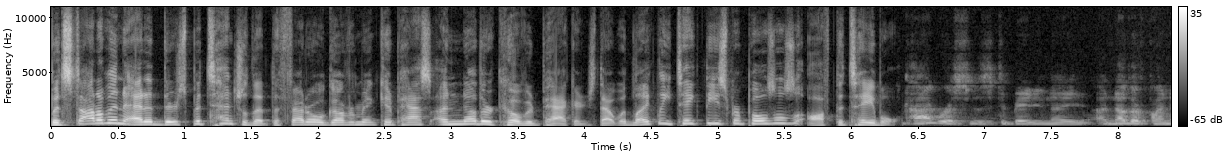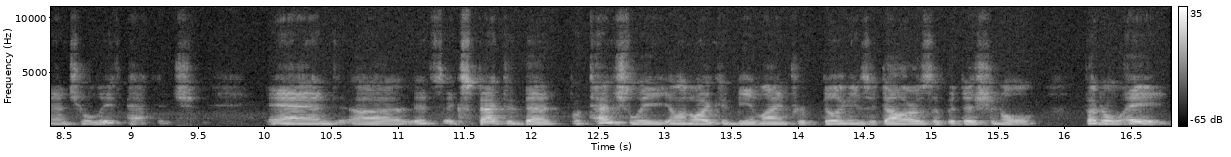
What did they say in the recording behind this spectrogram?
But Stadelman added there's potential that the federal government could pass another COVID package that would likely take these proposals off the table. Congress is debating a, another financial relief package. And uh, it's expected that potentially Illinois could be in line for billions of dollars of additional federal aid.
